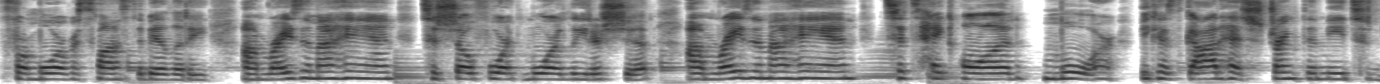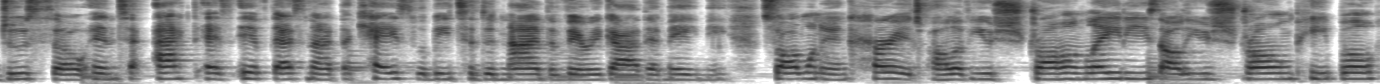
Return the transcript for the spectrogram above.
for more responsibility. I'm raising my hand to show forth more leadership. I'm raising my hand to take on more because God has strengthened me to do so. And to act as if that's not the case would be to deny the very God that made me. So I want to encourage all of you strong ladies, all of you strong people.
